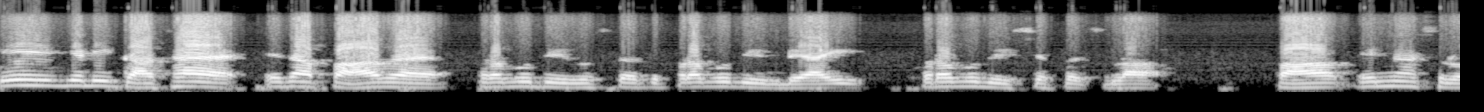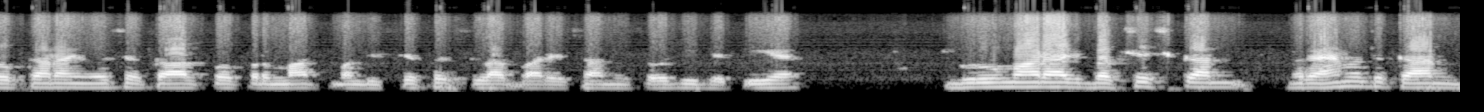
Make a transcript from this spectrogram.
ਇਹ ਜਿਹੜੀ ਗਾਥਾ ਹੈ, ਇਹਦਾ ਭਾਵ ਹੈ ਪ੍ਰਭੂ ਦੀ ਉਸਤਤ, ਪ੍ਰਭੂ ਦੀ ਵਡਿਆਈ, ਪ੍ਰਭੂ ਦੀ ਸਿਫਤ ਸਲਾਹ। ਭਾਵ ਇਹਨਾਂ ਸ਼ਲੋਕਾਂ ਰਾਹੀਂ ਉਸ ਅਕਾਲ ਪੁਰਖ ਪਰਮਾਤਮਾ ਦੀ ਸਿਫਤ ਸਲਾਹ ਬਾਰੇ ਸਾਨੂੰ ਸੋਝੀ ਦਿੱਤੀ ਹੈ। ਗੁਰੂ ਮਹਾਰਾਜ ਬਖਸ਼ਿਸ਼ ਕਰਨ, ਰਹਿਮਤ ਕਰਨ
